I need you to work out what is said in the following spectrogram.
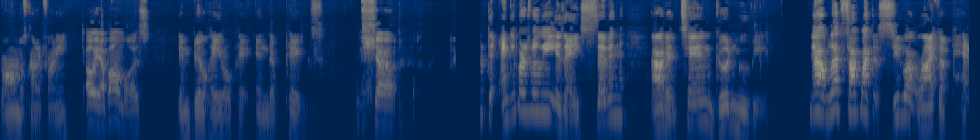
Bomb was kind of funny, Oh yeah, Bomb was. and Bill Hader pi- in the pigs. Yeah. The Angry Birds movie is a seven out of ten good movie. Now let's talk about the Secret Life of Pets.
